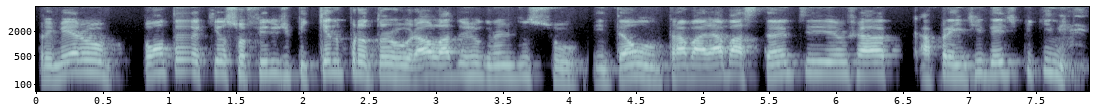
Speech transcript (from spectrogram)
primeiro ponto é que eu sou filho de pequeno produtor rural lá do Rio Grande do Sul. Então, trabalhar bastante eu já aprendi desde pequenininho.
